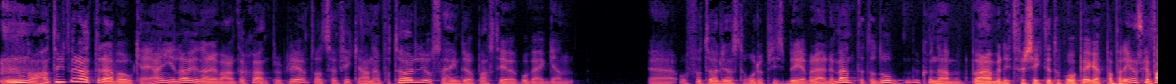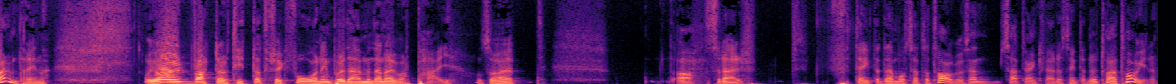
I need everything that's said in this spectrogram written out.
och han tyckte väl att det där var okej. Han gillar ju när det är varmt och skönt. Problemet var att sen fick han en fåtölj och så hängde jag upp hans tv på väggen. Eh, och fåtöljen stod då precis bredvid det här elementet. Och då kunde han, började han lite försiktigt och påpeka att pappa det är ganska varmt här inne. Och jag har ju varit där och tittat och försökt få ordning på det där, men den har ju varit paj. Och så har jag, ja, sådär, tänkt att den måste jag ta tag Och sen satt jag en kväll och tänkte att nu tar jag tag i den.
